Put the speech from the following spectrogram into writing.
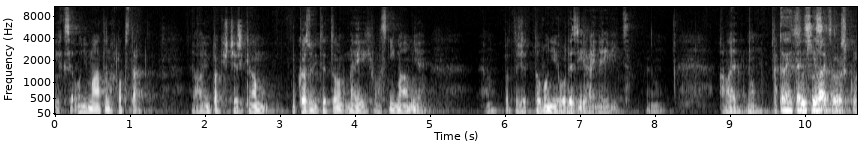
jak se o ně má ten chlap starat. A jim pak ještě říkám, ukazujte to na jejich vlastní mámě, jo, protože to oni odezírají nejvíc. Jo. Ale no, tak to je tenký let trošku,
